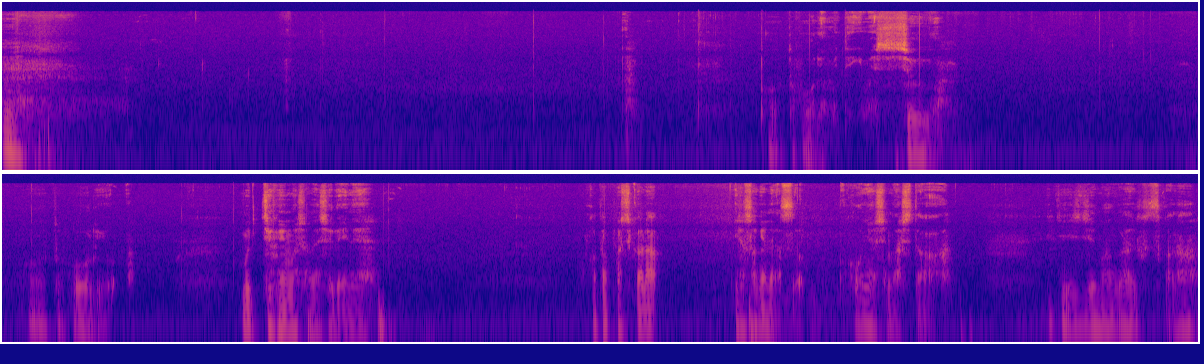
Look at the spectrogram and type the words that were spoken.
うん。ポートフォーリオ見ていきましょう。ポートフォーリオ。むっちゃ増えましたね、種類ね。片っ端から良さげなやつを購入しました。1日10万ぐらいですかな。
